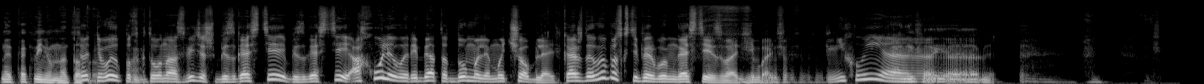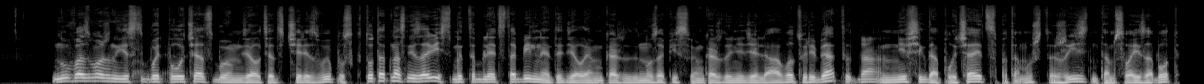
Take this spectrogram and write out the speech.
Ну, это как минимум на то. Сегодня выпуск-то у нас, видишь, без гостей, без гостей. А хули вы, ребята, думали, мы чё, блядь? Каждый выпуск теперь будем гостей звать, ебать. Нихуя. Нихуя, Ну, возможно, если будет получаться, будем делать это через выпуск. Тут от нас не зависит. Мы-то, блядь, стабильно это делаем каждый, ну, записываем каждую неделю. А вот у ребят Да. не всегда получается, потому что жизнь, там свои заботы.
